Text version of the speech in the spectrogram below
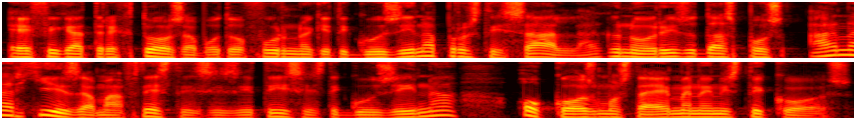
Έφυγα τρεχτός από το φούρνο και την κουζίνα προς τη σάλα, γνωρίζοντας πως αν αρχίζαμε αυτές τις συζητήσεις στην κουζίνα, ο κόσμος θα έμενε νηστικός.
